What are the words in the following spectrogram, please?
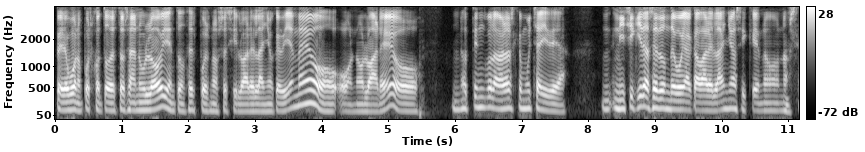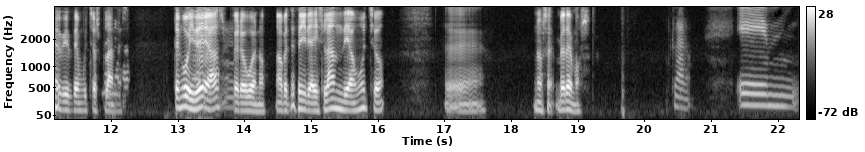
Pero bueno, pues con todo esto se anuló y entonces pues no sé si lo haré el año que viene o, o no lo haré o no tengo la verdad es que mucha idea. Ni siquiera sé dónde voy a acabar el año, así que no, no sé decirte muchos planes. Tengo ideas, pero bueno, me apetece ir a Islandia mucho. Eh, no sé, veremos. Claro. Eh,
